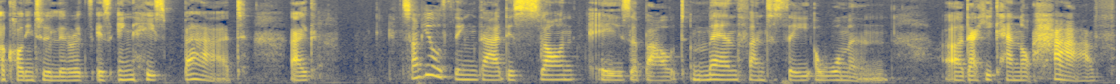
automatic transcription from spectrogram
according to the lyrics is in his bed. Like some people think that this song is about a man fantasy a woman uh, that he cannot have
